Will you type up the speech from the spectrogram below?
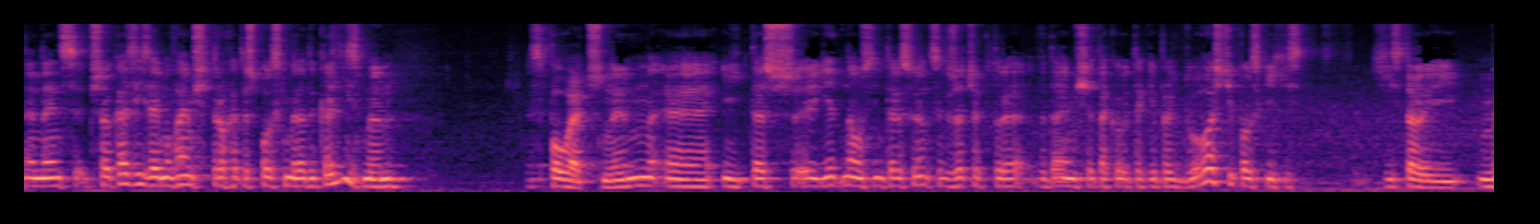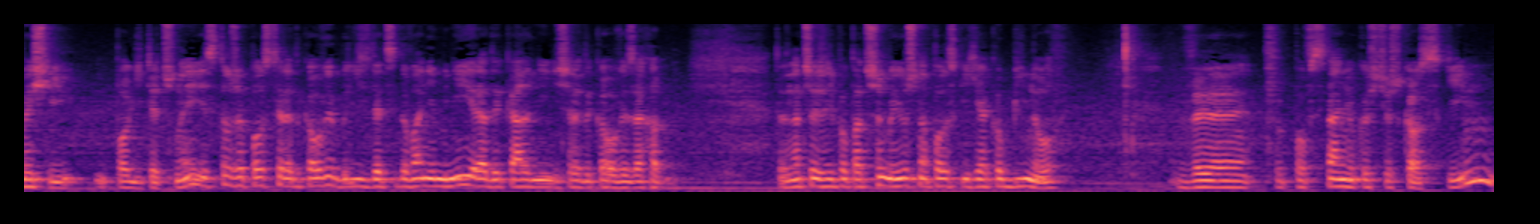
No więc przy okazji zajmowałem się trochę też polskim radykalizmem społecznym e, i też jedną z interesujących rzeczy, które wydaje mi się taką, takiej prawidłowości polskiej his historii myśli politycznej jest to, że polscy radykałowie byli zdecydowanie mniej radykalni niż radykałowie zachodni. To znaczy, jeżeli popatrzymy już na polskich Jakobinów w, w powstaniu kościuszkowskim,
